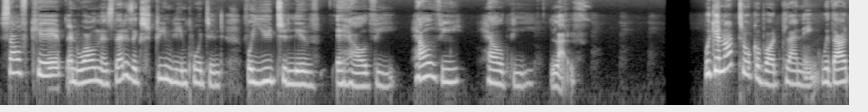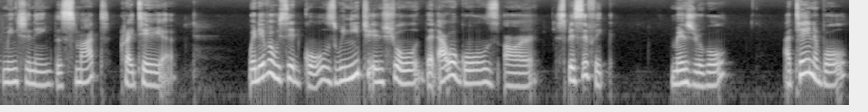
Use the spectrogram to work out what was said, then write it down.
Self care and wellness, that is extremely important for you to live a healthy, healthy, healthy life. We cannot talk about planning without mentioning the SMART criteria. Whenever we set goals, we need to ensure that our goals are specific, measurable, attainable,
